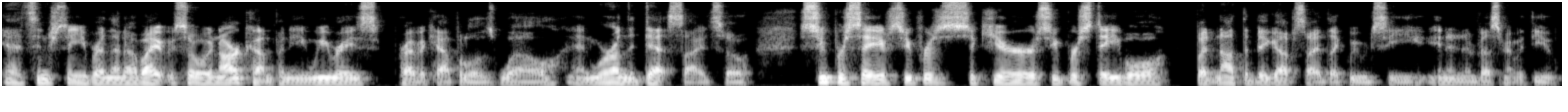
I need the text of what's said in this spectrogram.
Yeah, it's interesting you bring that up. I so in our company, we raise private capital as well, and we're on the debt side. So super safe, super secure, super stable, but not the big upside like we would see in an investment with you.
